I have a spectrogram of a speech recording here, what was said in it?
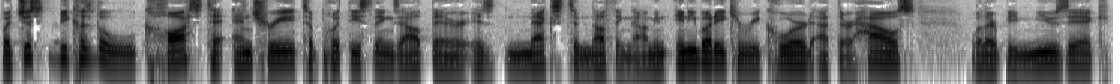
but just because the cost to entry to put these things out there is next to nothing now. I mean, anybody can record at their house whether it be music,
